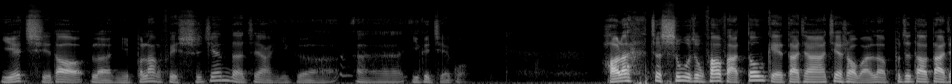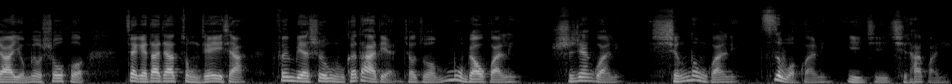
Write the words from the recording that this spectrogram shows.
也起到了你不浪费时间的这样一个呃一个结果。好了，这十五种方法都给大家介绍完了，不知道大家有没有收获？再给大家总结一下，分别是五个大点，叫做目标管理、时间管理、行动管理、自我管理以及其他管理。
